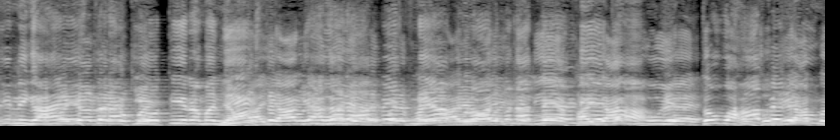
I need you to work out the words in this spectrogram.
की निगाहें इस तरह की होती है रमन जी। या कि FIR भी अगर आप एक नया प्लॉट बनाते हैं एनडीए FIR का भी हुई है। तो वहाँ पे आपको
